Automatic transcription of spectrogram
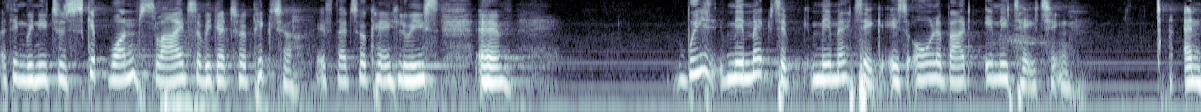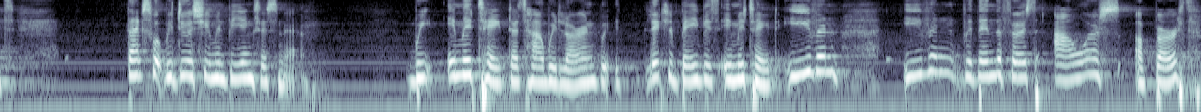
I think we need to skip one slide so we get to a picture, if that's okay, Louise. Um, we, mimetic, mimetic is all about imitating. And that's what we do as human beings, isn't it? We imitate, that's how we learn. We, little babies imitate. Even, even within the first hours of birth,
